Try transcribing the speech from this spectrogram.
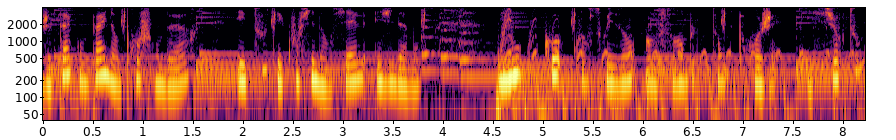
je t'accompagne en profondeur et tout est confidentiel évidemment. Nous co-construisons ensemble ton projet. Et surtout,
